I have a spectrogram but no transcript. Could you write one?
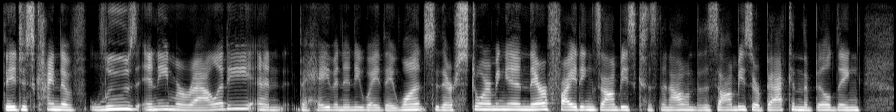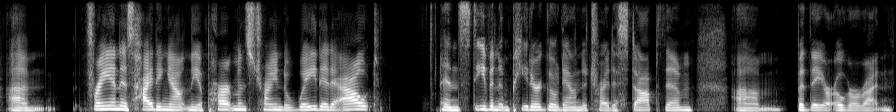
they just kind of lose any morality and behave in any way they want. So they're storming in, they're fighting zombies because now the zombies are back in the building. Um, Fran is hiding out in the apartments trying to wait it out. And Stephen and Peter go down to try to stop them, um, but they are overrun.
